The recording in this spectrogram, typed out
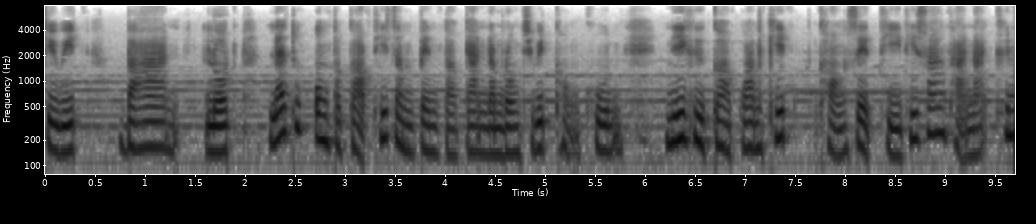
ชีวิต บ้าน รถ และทุกองค์ประกอบที่จำเป็นต่อการดำรงชีวิตของคุณ นี่คือกรอบความคิดของเศรษฐีที่สร้างฐานะขึ้น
